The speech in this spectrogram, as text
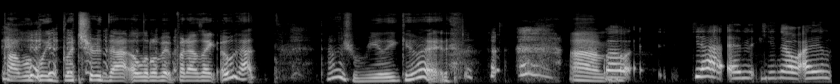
probably butchered that a little bit, but I was like, oh, that that was really good. Um, well, yeah, and you know, I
